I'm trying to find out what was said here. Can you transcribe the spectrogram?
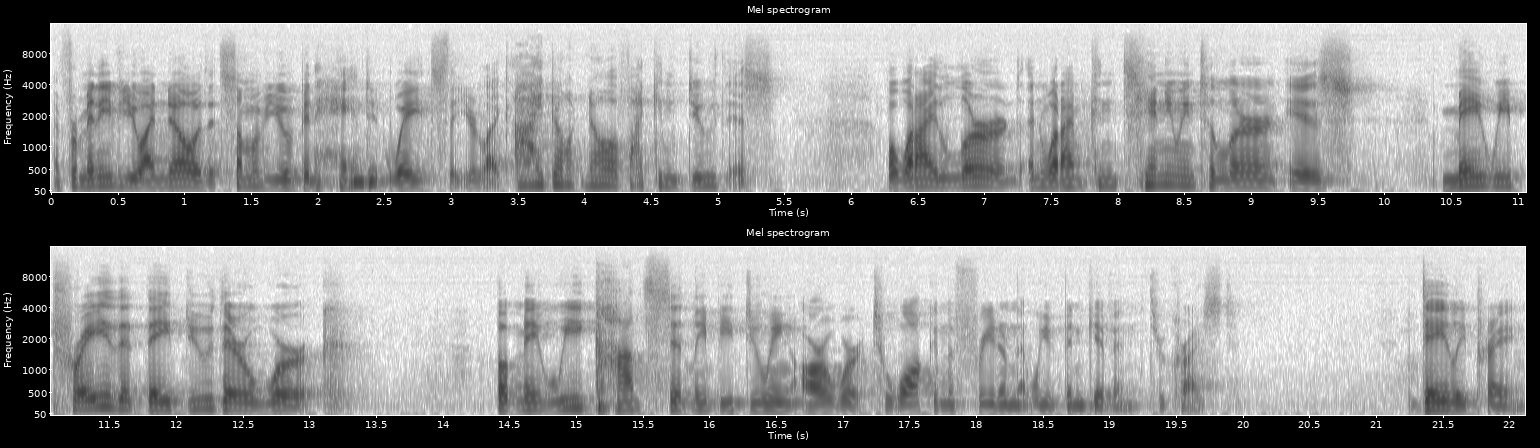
And for many of you, I know that some of you have been handed weights that you're like, I don't know if I can do this. But what I learned and what I'm continuing to learn is may we pray that they do their work but may we constantly be doing our work to walk in the freedom that we've been given through Christ. Daily praying,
